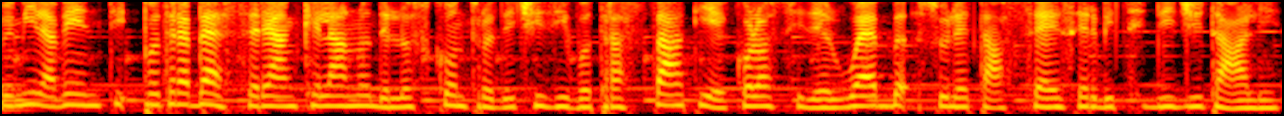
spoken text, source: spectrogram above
2020 potrebbe essere anche l'anno dello scontro decisivo tra stati e colossi del web sulle tasse ai servizi digitali.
